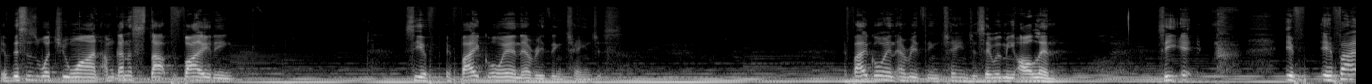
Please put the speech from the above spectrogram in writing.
if this is what you want, I'm gonna stop fighting. See, if, if I go in, everything changes. If I go in, everything changes. Say with me, all in. See, it, if if I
